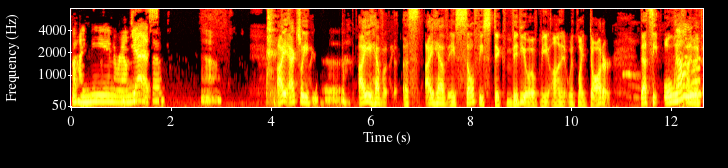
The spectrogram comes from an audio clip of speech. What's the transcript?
behind me and around me. and Yes. stuff. Yeah. I actually I have a, a s- I have a selfie stick video of me on it with my daughter. That's the only Oh, time yeah? I've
